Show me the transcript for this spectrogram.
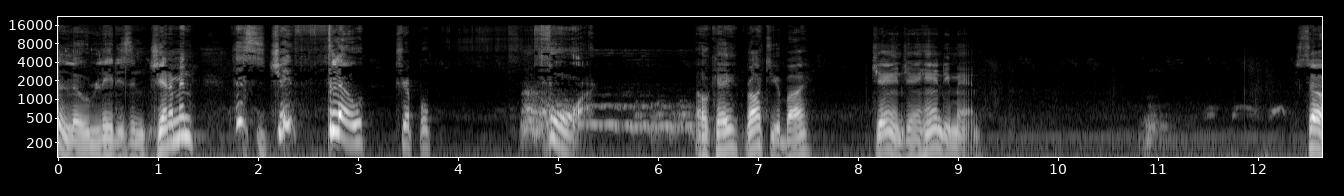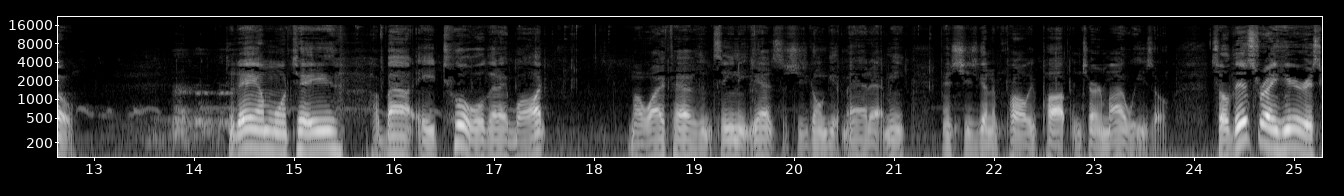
Hello, ladies and gentlemen. This is J Flow Triple Four. Okay, brought to you by J and J Handyman. So, today I'm to tell you about a tool that I bought. My wife hasn't seen it yet, so she's going to get mad at me, and she's going to probably pop and turn my weasel. So this right here is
